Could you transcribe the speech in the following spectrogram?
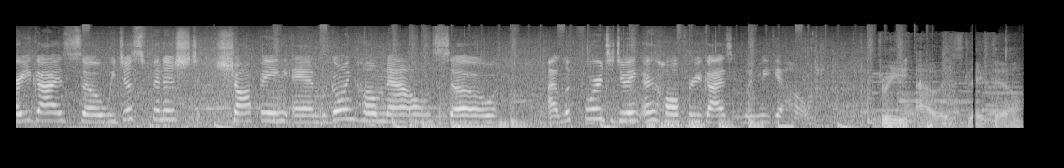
Alright you guys, so we just finished shopping and we're going home now, so I look forward to doing a haul for you guys when we get home. Three hours later.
